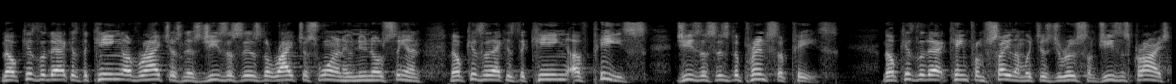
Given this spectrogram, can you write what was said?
Melchizedek is the king of righteousness. Jesus is the righteous one who knew no sin. Melchizedek is the king of peace. Jesus is the prince of peace. Melchizedek came from Salem, which is Jerusalem. Jesus Christ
